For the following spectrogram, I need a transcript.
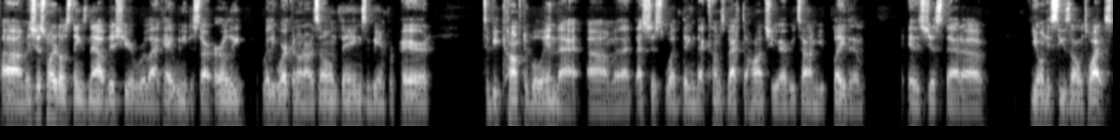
um, it's just one of those things. Now this year, we're like, hey, we need to start early, really working on our zone things and being prepared to be comfortable in that. Um, and that, that's just one thing that comes back to haunt you every time you play them is just that uh, you only see zone twice,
